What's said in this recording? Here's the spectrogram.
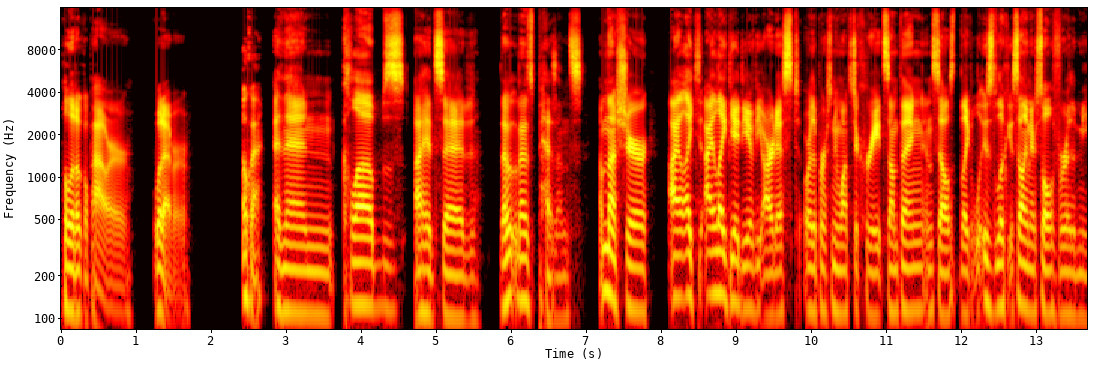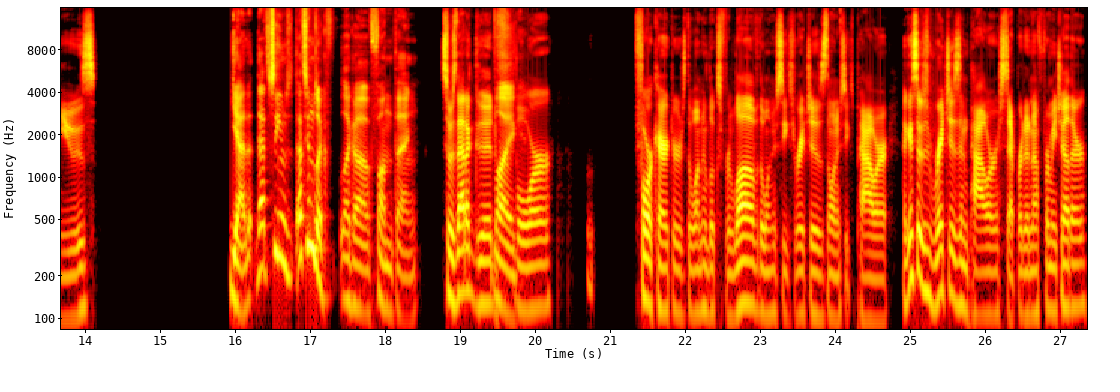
political power, whatever. Okay. And then clubs, I had said that, that was peasants. I'm not sure. I like I like the idea of the artist or the person who wants to create something and sells like is look selling their soul for the muse. Yeah, that, that seems that seems like like a fun thing. So is that a good Like- four four characters? The one who looks for love, the one who seeks riches, the one who seeks power. I guess there's riches and power separate enough from each other.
